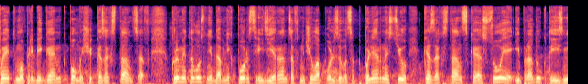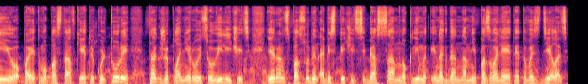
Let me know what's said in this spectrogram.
поэтому прибегаем к помощи казахстанцев. Кроме того, с недавних пор среди иранцев начала пользоваться популярностью казахстанская соя и продукты из нее, поэтому поставки этой культуры также планируется увеличить. Иран способен обеспечить себя сам, но климат климат иногда нам не позволяет этого сделать.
